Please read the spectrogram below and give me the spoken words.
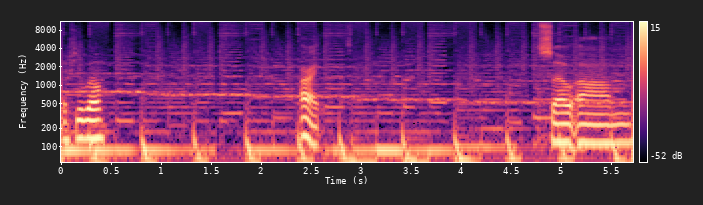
if you will. Alright. So, um...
